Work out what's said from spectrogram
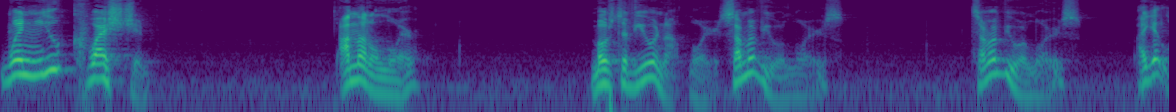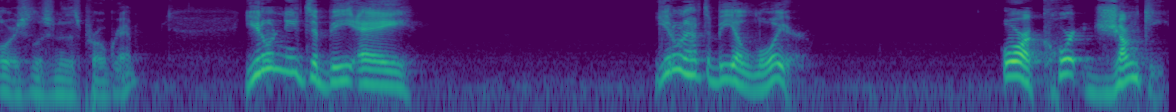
When you question, I'm not a lawyer. Most of you are not lawyers. Some of you are lawyers. Some of you are lawyers. I get lawyers who listen to this program. You don't need to be a you don't have to be a lawyer or a court junkie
